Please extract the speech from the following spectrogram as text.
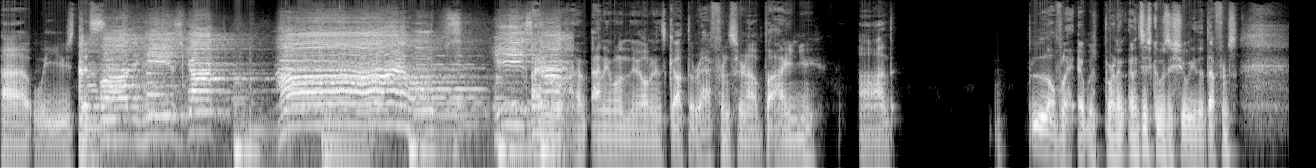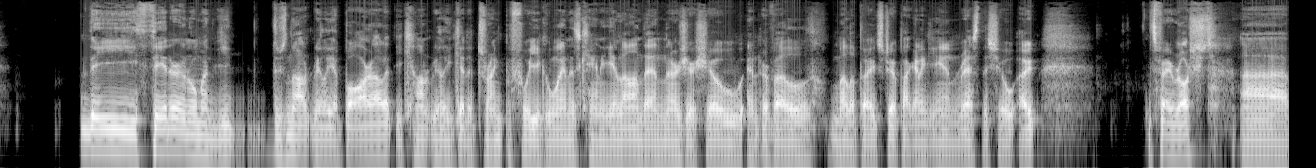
Uh, we used this. But he's got high hopes. He's I don't know if anyone in the audience got the reference or not, but I knew. And lovely. It was brilliant. And it just goes to show you the difference. The theatre in Oman, you, there's not really a bar at it. You can't really get a drink before you go in. Of you land in, there's your show, interval, mill about, straight back in again, rest of the show out. It's very rushed. Uh,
